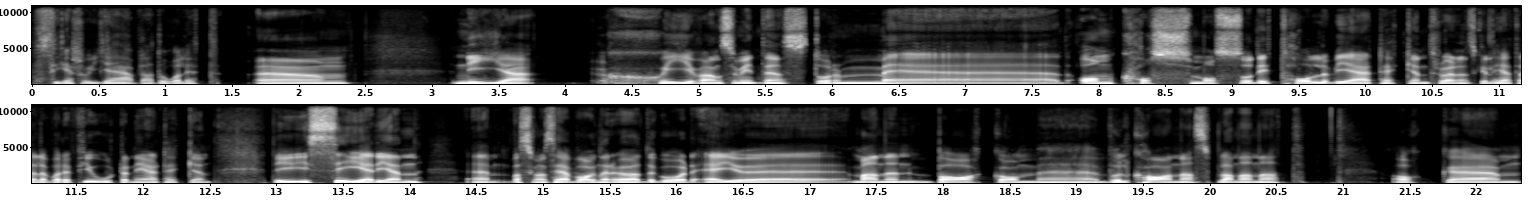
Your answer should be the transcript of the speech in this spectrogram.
Ser så jävla dåligt. Um, nya skivan som inte ens står med. Om kosmos och det är 12 järtecken tror jag den skulle heta, eller var det 14 järtecken? Det är ju i serien, eh, vad ska man säga, Wagner Ödegård är ju eh, mannen bakom eh, Vulkanas bland annat. Och ehm,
